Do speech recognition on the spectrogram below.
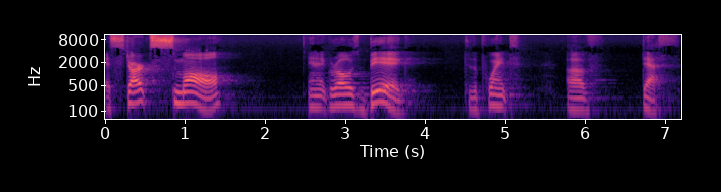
It starts small and it grows big to the point of death.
